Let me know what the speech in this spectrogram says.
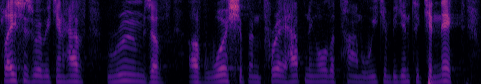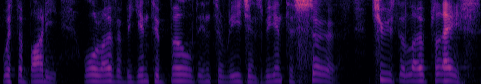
Places where we can have rooms of, of worship and prayer happening all the time, where we can begin to connect with the body all over, begin to build into regions, begin to serve, choose the low place,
